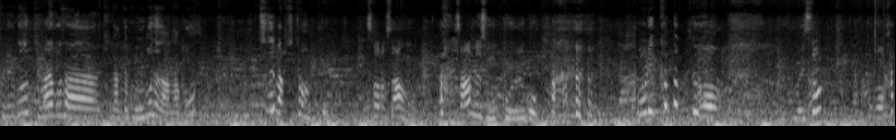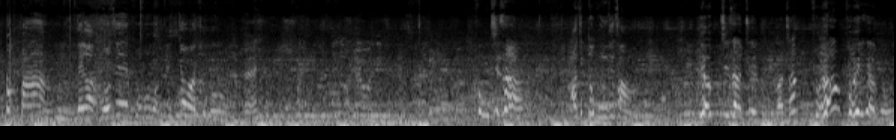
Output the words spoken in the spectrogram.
그리고 기말고사 기간 때 공부는 안 하고 치즈밥 시켜 먹고 서로 싸우고 싸우면서 웃고 울고 우리 카톡 그거 뭐 있어? 그거 카톡방 응. 내가 어제 보고 웃겨가지고 왜? 공지사항 아직도 공지사항 역지사진 맞아? 보여? 보이냐고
